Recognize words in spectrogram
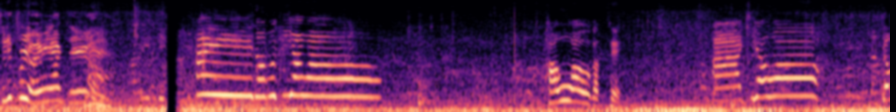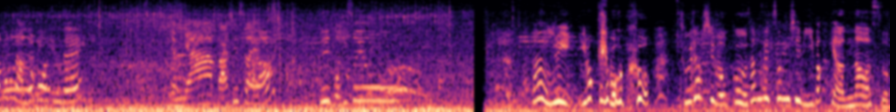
트리플 여행해야지. 응. 하이 너무 귀여워. 바우와우 같아. 아 귀여워. 뼈 먹으면 안 될 것 같은데. 냠냠 맛있어요? 네 멋있어요. 아 우리 이렇게 먹고 두 접시 먹고 332밖에 안 나왔어.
